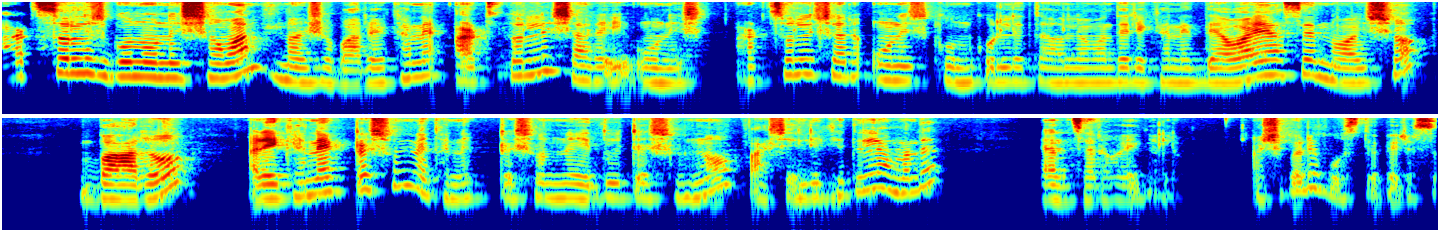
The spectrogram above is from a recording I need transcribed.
আটচল্লিশ গুণ উনিশ সমান নয়শো বারো। এখানে আটচল্লিশ আর এই উনিশ। আটচল্লিশ আর উনিশ গুণ করলে তাহলে আমাদের এখানে দেওয়াই আছে নয়শো বারো। আর এখানে একটা শূন্য, এখানে একটা শূন্য, এই দুইটা শূন্য পাশে লিখে দিলে আমাদের অ্যান্সার হয়ে গেল। আশা করি বুঝতে পেরেছ।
